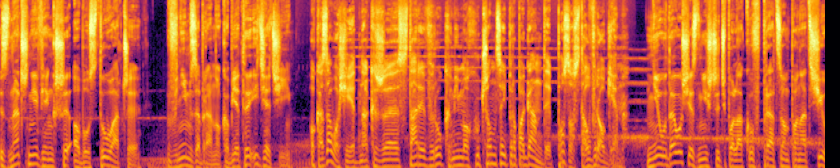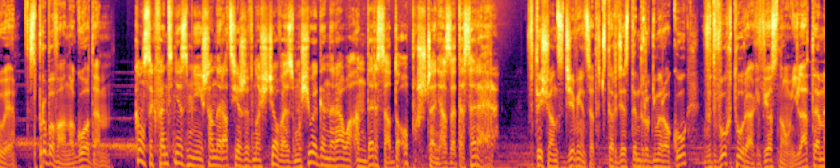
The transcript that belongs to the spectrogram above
znacznie większy obóz tułaczy. W nim zabrano kobiety i dzieci. Okazało się jednak, że stary wróg, mimo huczącej propagandy, pozostał wrogiem. Nie udało się zniszczyć Polaków pracą ponad siły. Spróbowano głodem. Konsekwentnie zmniejszane racje żywnościowe zmusiły generała Andersa do opuszczenia ZSRR. W 1942 roku w dwóch turach wiosną i latem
